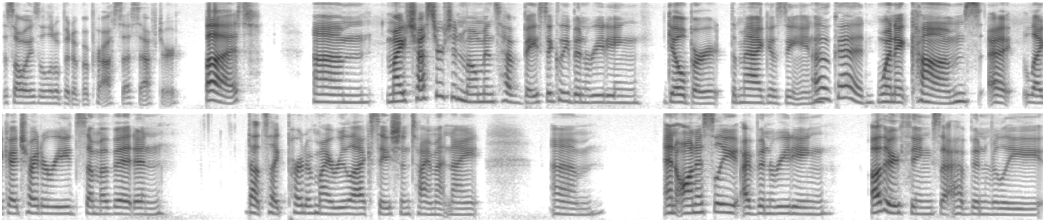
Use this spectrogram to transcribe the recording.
is always a little bit of a process after. But um my Chesterton moments have basically been reading Gilbert, the magazine. Oh, good. When it comes, I, like I try to read some of it, and that's like part of my relaxation time at night. Um, and honestly, I've been reading other things that have been really,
